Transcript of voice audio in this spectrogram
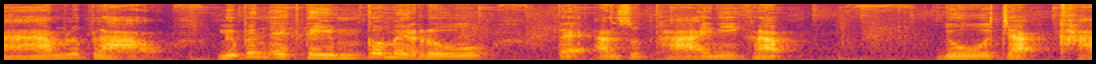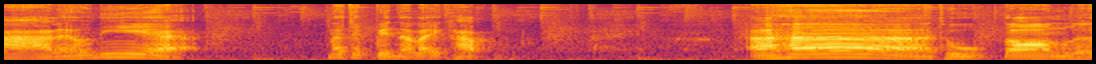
น้ำหรือเปล่า หรือเป็นไอติมก็ไม่รู้ แต่อันสุดท้ายนี้ครับ ดูจากขาแล้วเนี่ย น่าจะเป็นอะไรครับ อ่าฮ่าถูกต้องเล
